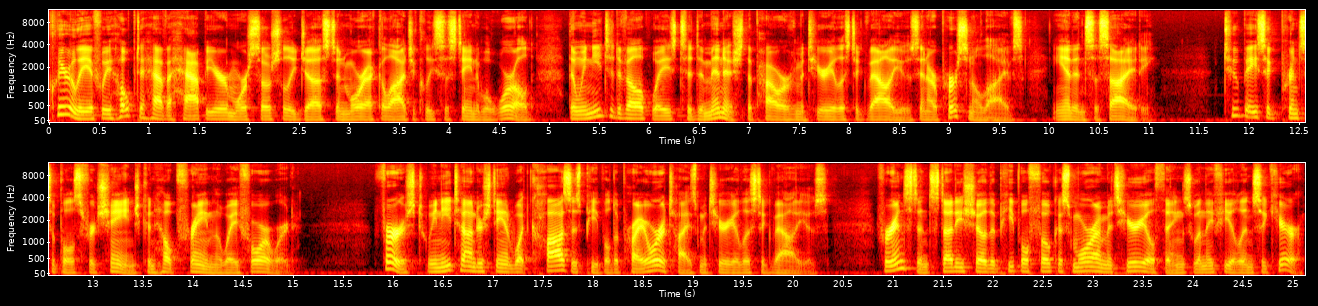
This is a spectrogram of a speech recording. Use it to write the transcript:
Clearly, if we hope to have a happier, more socially just, and more ecologically sustainable world, then we need to develop ways to diminish the power of materialistic values in our personal lives and in society. Two basic principles for change can help frame the way forward. First, we need to understand what causes people to prioritize materialistic values. For instance, studies show that people focus more on material things when they feel insecure.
